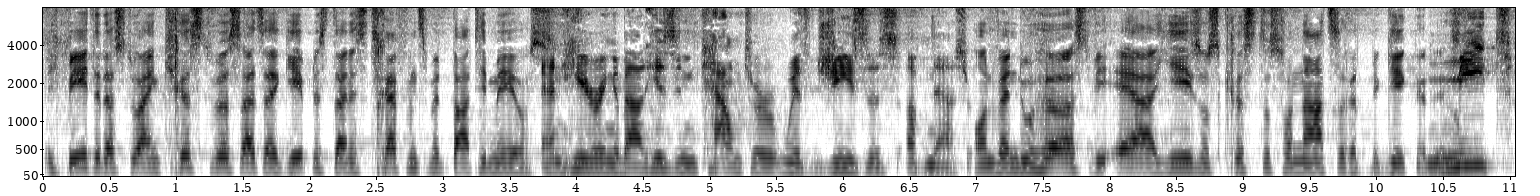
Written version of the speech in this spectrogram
Ich bete, dass du ein Christ wirst als Ergebnis deines Treffens mit Bartimäus. and hearing about his encounter with Jesus of Nazareth. Und wenn du hörst, wie er Jesus Christus von Nazareth begegnet ist, Meet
